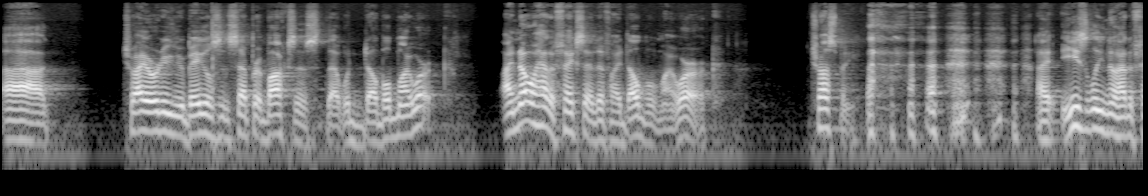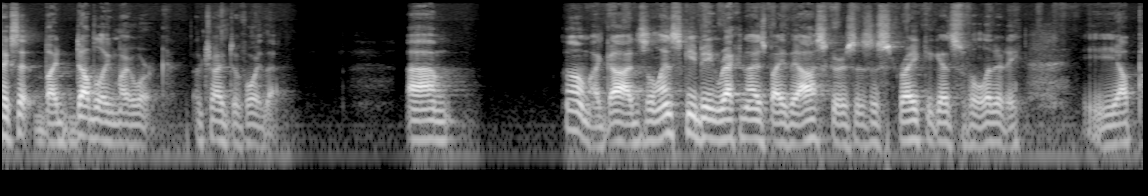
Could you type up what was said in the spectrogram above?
uh, try ordering your bagels in separate boxes. That would double my work. I know how to fix it if I double my work. Trust me. I easily know how to fix it by doubling my work. I'm trying to avoid that. Um, oh my God, Zelensky being recognized by the Oscars is a strike against validity. Yup,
